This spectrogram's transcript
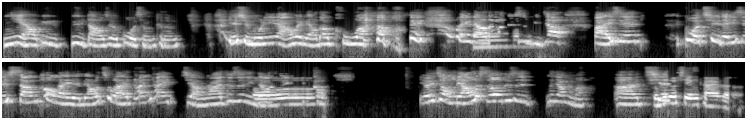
你也要遇遇到这个过程，可能也许母女俩会聊到哭啊，会会聊到就是比较把一些过去的一些伤痛啊也聊出来，摊开讲啊，就是你知道有一种有一种聊的时候，就是那叫什么呃，牵就掀开了，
